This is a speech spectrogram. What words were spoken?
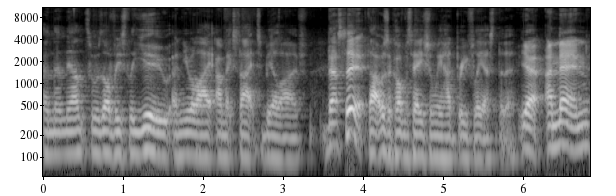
And then the answer was obviously you, and you were like, I'm excited to be alive. That's it. That was a conversation we had briefly yesterday. Yeah, and then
